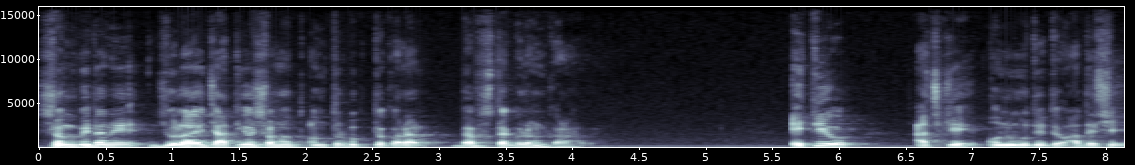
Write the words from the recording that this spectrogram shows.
সংবিধানে জুলাই জাতীয় সনদ অন্তর্ভুক্ত করার ব্যবস্থা গ্রহণ করা হবে। এটিও আজকে অনুমোদিত আদেশে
